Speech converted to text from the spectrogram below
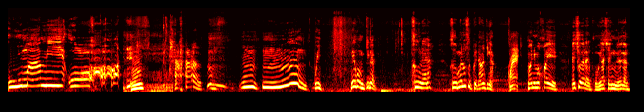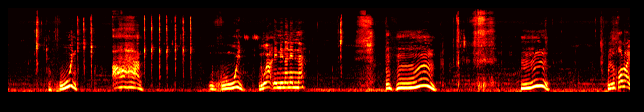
อูมามิโอ้ อืมหืมอุ้ยนี่ผมกินแบบครึ่งเลยนะ คือไม่รู้สึกเผ็ดนะจริงอะเพราะนี่ไม่ค่อยได้ช่วยอะไรผมขออนุญาตใช้มือแล้วกันโอ้ยอ่าโอ้โหยดูว่าเน้นๆนะเน้นๆนะ อือหืออืมมันโคตรอร่อย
